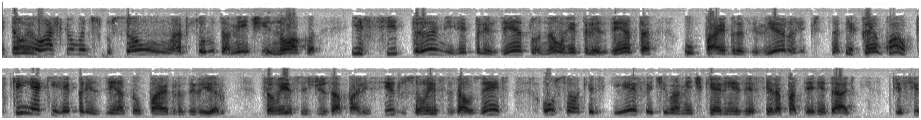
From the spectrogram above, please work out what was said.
Então eu acho que é uma discussão absolutamente inócua. E se Trame representa ou não representa o pai brasileiro, a gente precisa saber quem, qual, quem é que representa o pai brasileiro. São esses desaparecidos, são esses ausentes, ou são aqueles que efetivamente querem exercer a paternidade? Porque se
